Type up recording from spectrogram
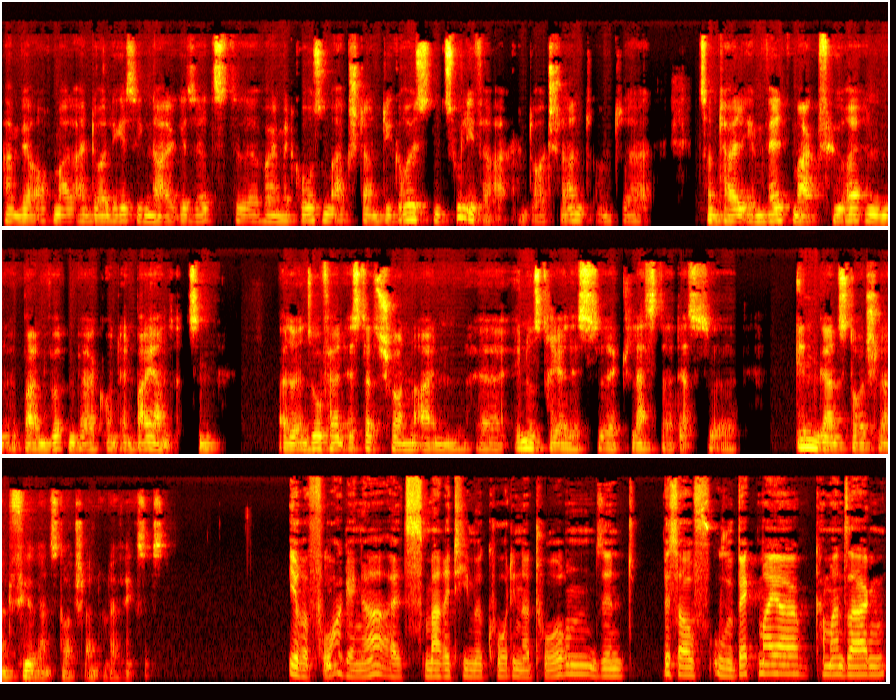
haben wir auch mal ein deutliches Signal gesetzt, äh, weil mit großem Abstand die größten Zulieferer in Deutschland und zum Teil eben Weltmarktführer in Baden-Württemberg und in Bayern sitzen. Also insofern ist das schon ein industrielles Cluster, das in ganz Deutschland für ganz Deutschland unterwegs ist. Ihre Vorgänger als maritime Koordinatoren sind bis auf Uwe Beckmeier, kann man sagen,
